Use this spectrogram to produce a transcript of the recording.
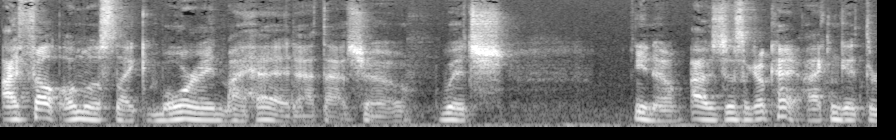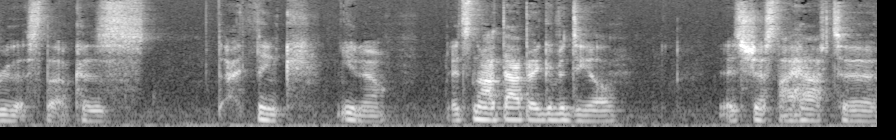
i felt almost like more in my head at that show which you know i was just like okay i can get through this though because i think you know it's not that big of a deal it's just i have to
